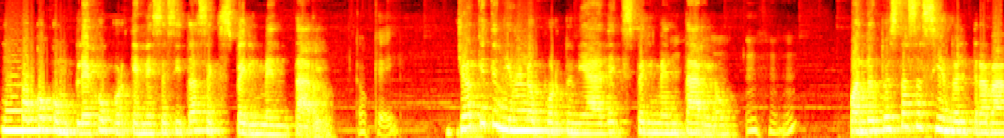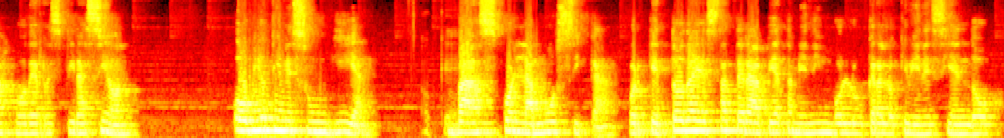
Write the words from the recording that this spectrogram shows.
un poco complejo porque necesitas experimentarlo. Ok. Yo que he tenido la oportunidad de experimentarlo, cuando tú estás haciendo el trabajo de respiración, obvio tienes un guía. Vas con la música, porque toda esta terapia también involucra lo que viene siendo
